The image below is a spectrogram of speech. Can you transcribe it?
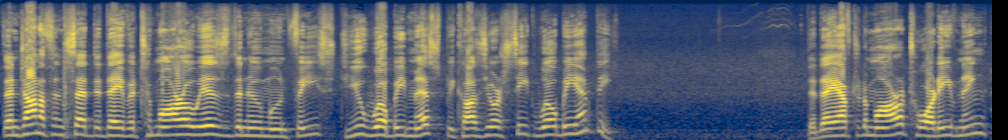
Then Jonathan said to David, Tomorrow is the new moon feast. You will be missed because your seat will be empty. The day after tomorrow, toward evening,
